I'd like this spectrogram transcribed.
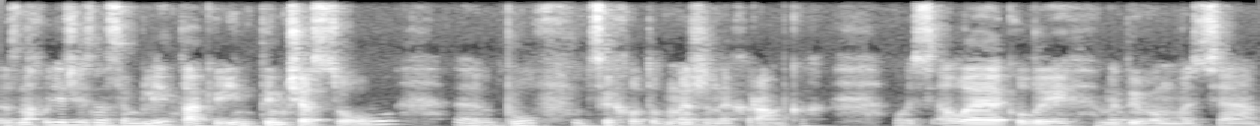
знаходячись на землі, так він тимчасово е, був у цих от обмежених рамках. Ось, але коли ми дивимося,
